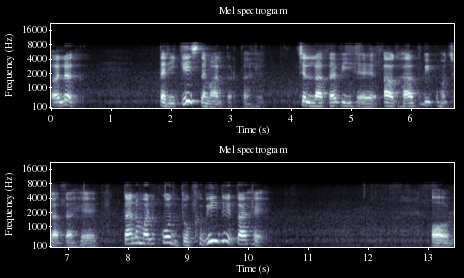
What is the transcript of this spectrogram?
अलग तरीके इस्तेमाल करता है। चिल्लाता भी है, आघात भी पहुंचाता है, तन मन को दुख भी देता है। और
